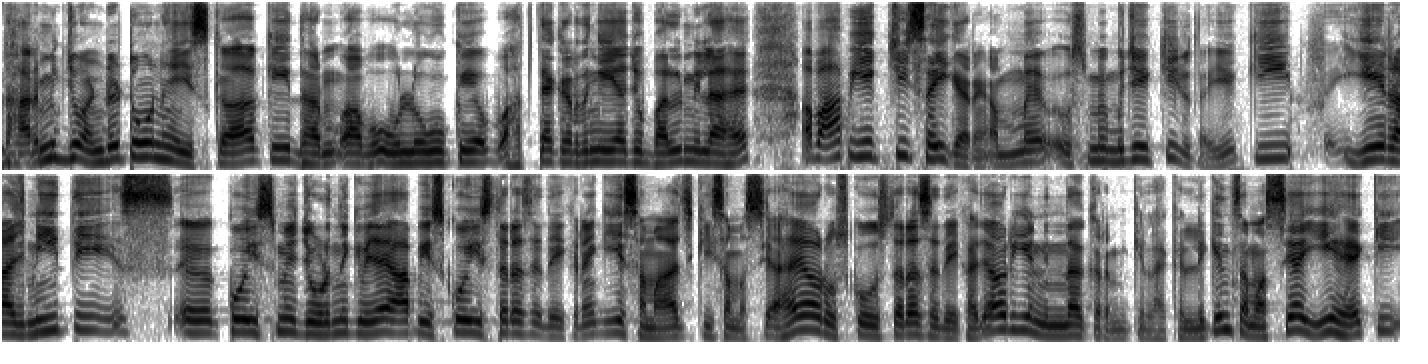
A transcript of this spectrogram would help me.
धार्मिक जो अंडरटोन है इसका कि धर्म अब वो लोगों की हत्या कर देंगे या जो बल मिला है। अब आप एक चीज़ सही कर रहे हैं। अब मैं उसमें मुझे एक चीज़ बताइए कि ये राजनीति को इसमें जोड़ने की बजाय आप इसको इस तरह से देख रहे हैं कि ये समाज की समस्या है और उसको उस तरह से देखा जाए और ये निंदा करने के लायक है। लेकिन समस्या ये है कि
